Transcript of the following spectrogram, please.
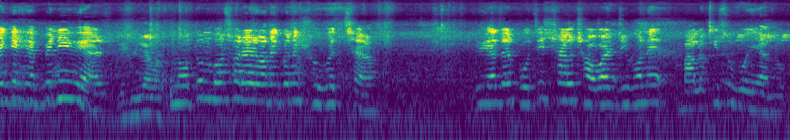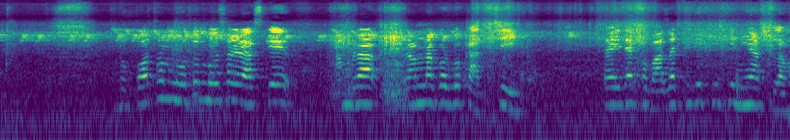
সবাইকে হ্যাপি নিউ ইয়ার নতুন বছরের অনেক অনেক শুভেচ্ছা। দুই হাজার পঁচিশ সাল সবার জীবনে ভালো কিছু বই আনুক। তো প্রথম নতুন বছরের আজকে আমরা রান্না করব কাচ্চি। তাই দেখো বাজার থেকে কি কি নিয়ে আসলাম?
